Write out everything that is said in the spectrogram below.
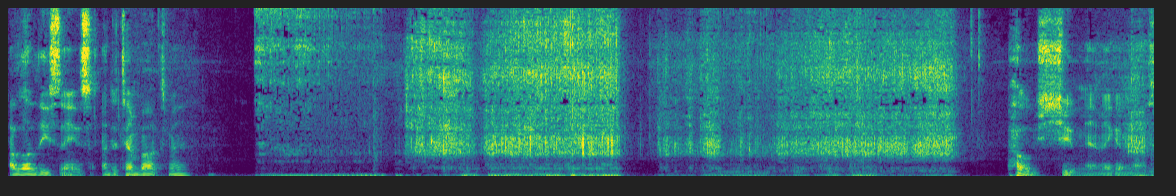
I love these things. Under 10 bucks, man. Oh, shoot, man. Make it nice.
